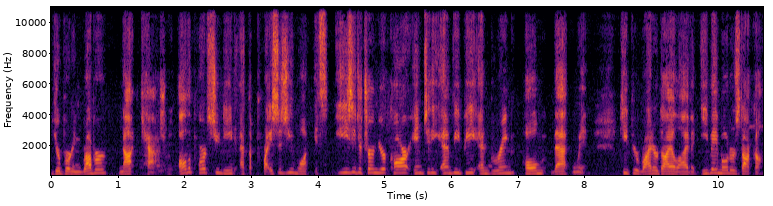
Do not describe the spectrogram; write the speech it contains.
you're burning rubber, not cash. With all the parts you need at the prices you want, it's easy to turn your car into the MVP and bring home that win. Keep your ride or die alive at ebaymotors.com.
